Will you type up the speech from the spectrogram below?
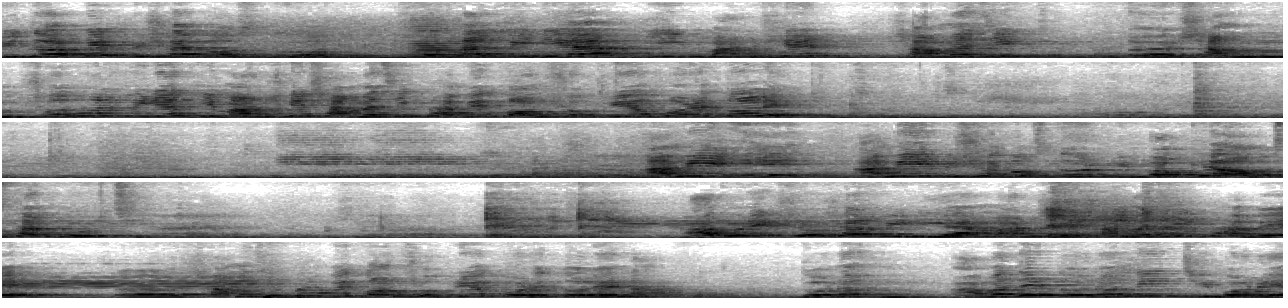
বিতর্কের বিষয়বস্তু সোশ্যাল মিডিয়া কি মানুষের সামাজিক সোশ্যাল মিডিয়া কি মানুষকে সামাজিকভাবে কম সক্রিয় করে তোলে? আমি আমি এই বিষয়বস্তুর বিপক্ষে অবস্থান করছি। আধুনিক সোশ্যাল মিডিয়া মানুষকে সামাজিকভাবে সামাজিকভাবে কম সক্রিয় করে তোলে না। আমাদের দৈনন্দিন জীবনে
